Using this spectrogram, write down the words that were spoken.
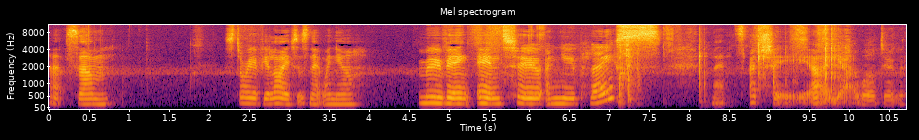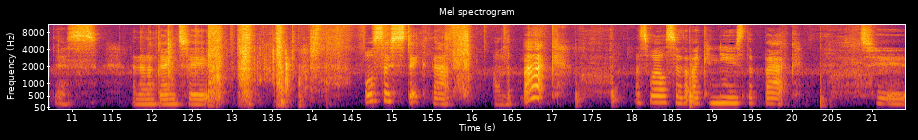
That's um, story of your lives, isn't it, when you're moving into a new place. Let's actually, uh, yeah, we'll do it with this. And then I'm going to also stick that on the back as well so that I can use the back to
